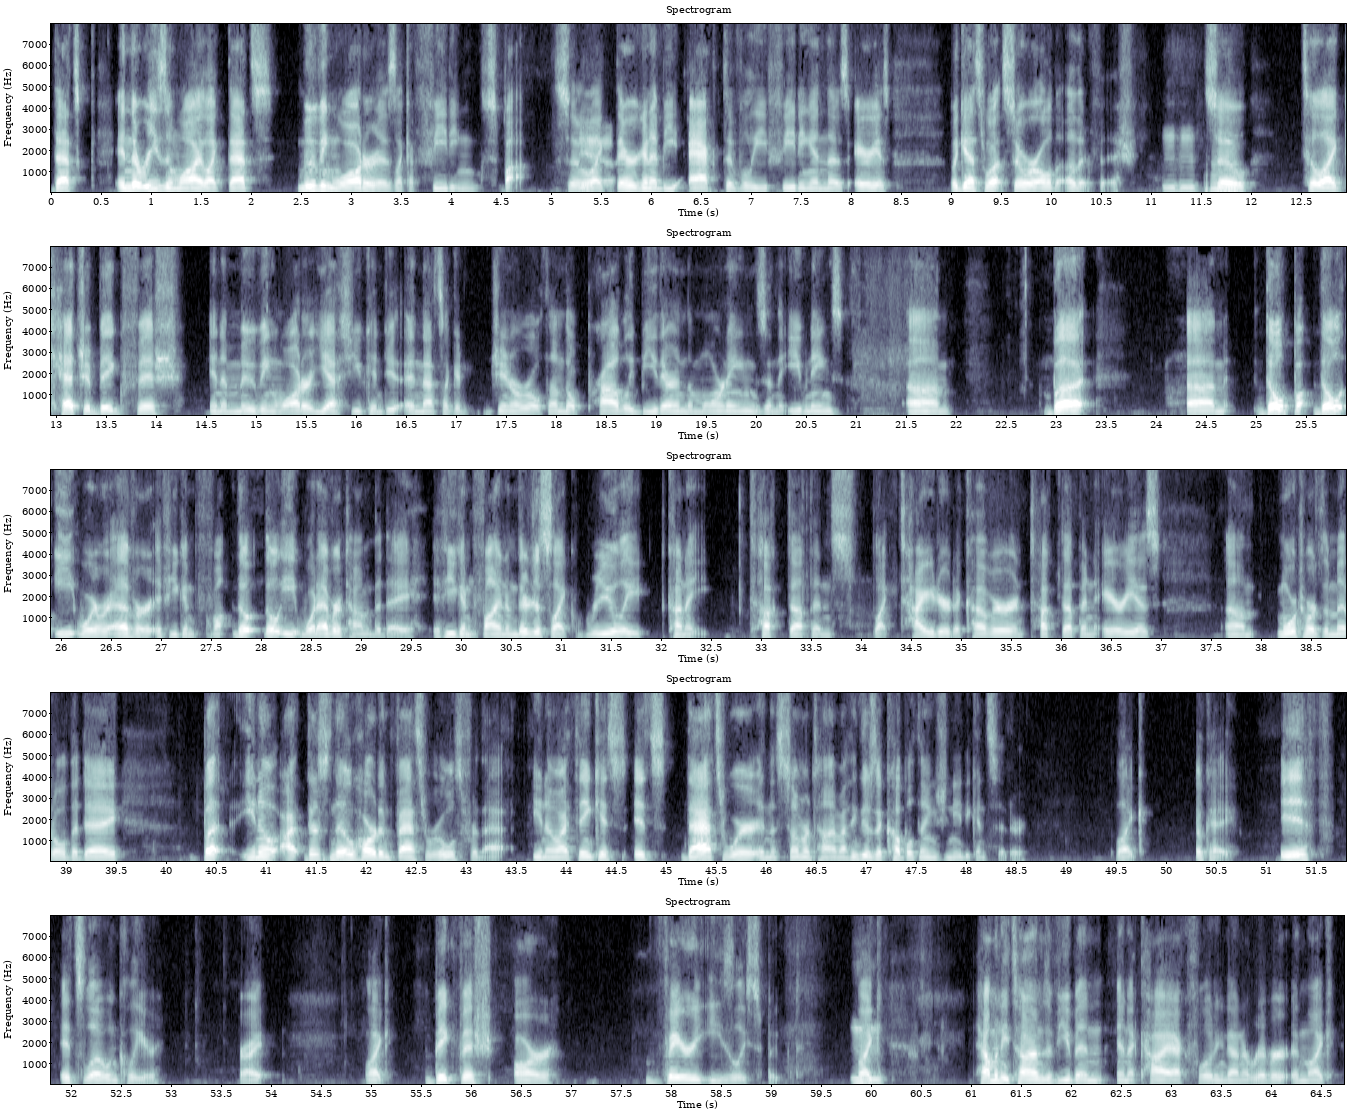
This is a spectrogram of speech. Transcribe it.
that's, and the reason why, like, that's moving water is like a feeding spot. So, Yeah. like, they're going to be actively feeding in those areas. But guess what? So are all the other fish. Mm-hmm. So to like catch a big fish in a moving water, yes, you can do, and that's like a general rule of thumb. They'll probably be there in the mornings and the evenings, um, but um, they'll they'll eat wherever if you can. Fi- they'll they'll eat whatever time of the day if you can find them. They're just like really kind of tucked up and s- like tighter to cover and tucked up in areas um, more towards the middle of the day. But you know I, there's no hard and fast rules for that. You know i think it's it's that's where in the summertime i think there's a couple things you need to consider. Like okay if it's low and clear right? Like big fish are very easily spooked. Mm-hmm. like how many times have you been in a kayak floating down a river and like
